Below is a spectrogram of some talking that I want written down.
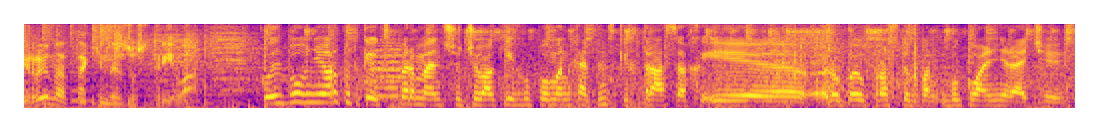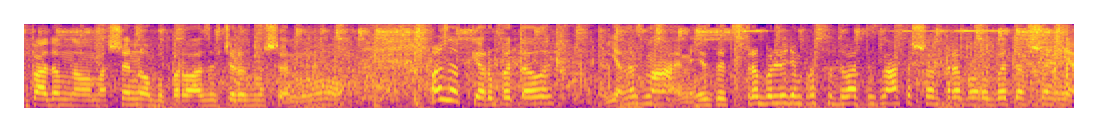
Ірина так і не зустріла. Колись був в Нью-Йорку такий експеримент, що чувак їхав по манхеттенських трасах і робив просто буквальні речі. Падав на машину або перелазив через машину. Ну, можна таке робити, але я не знаю. Мені здається, треба людям просто давати знати, що треба робити, а що ні.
